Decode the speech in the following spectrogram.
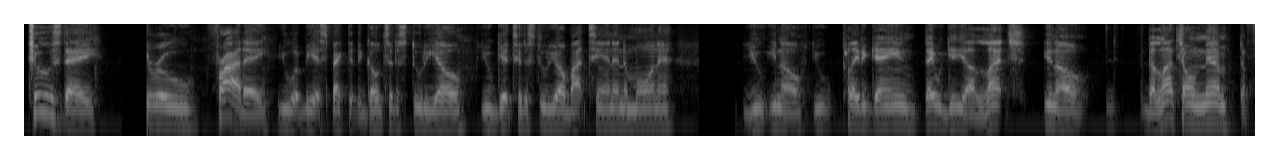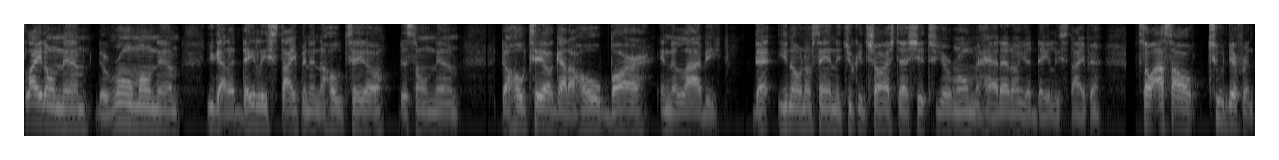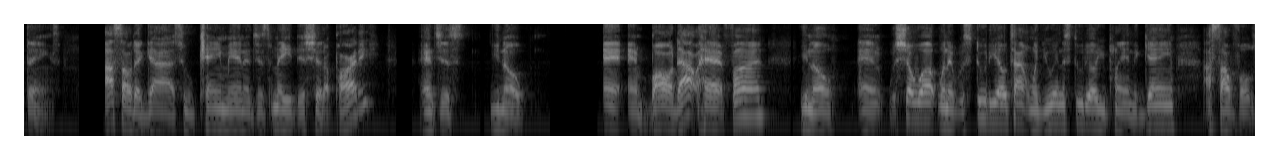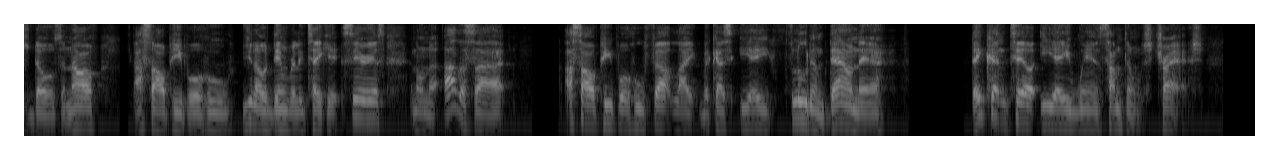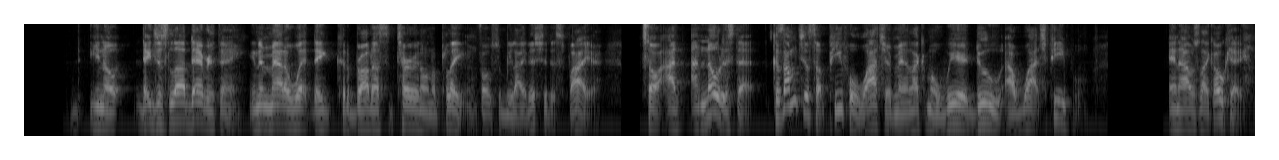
Tuesday through Friday, you would be expected to go to the studio. You get to the studio about 10 in the morning. You, you know, you play the game. They would give you a lunch, you know, the lunch on them, the flight on them, the room on them. You got a daily stipend in the hotel that's on them. The hotel got a whole bar in the lobby. That you know what I'm saying? That you can charge that shit to your room and have that on your daily stipend. So I saw two different things. I saw the guys who came in and just made this shit a party and just, you know, and, and balled out, had fun, you know, and would show up when it was studio time. When you in the studio, you playing the game. I saw folks dozing off. I saw people who, you know, didn't really take it serious. And on the other side, I saw people who felt like because EA flew them down there, they couldn't tell EA when something was trash. You know, they just loved everything. It didn't matter what, they could have brought us a turd on a plate and folks would be like, this shit is fire. So I, I noticed that because I'm just a people watcher, man. Like I'm a weird dude. I watch people. And I was like, okay.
